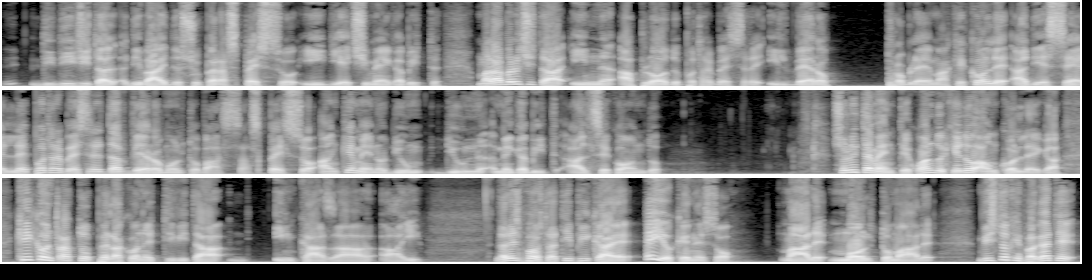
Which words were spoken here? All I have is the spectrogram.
di digital divide supera spesso i 10 megabit, ma la velocità in upload potrebbe essere il vero problema che con le ADSL potrebbe essere davvero molto bassa, spesso anche meno di un, di un megabit al secondo. Solitamente quando chiedo a un collega che contratto per la connettività in casa hai, La risposta tipica è e io che ne so. Male, molto male. Visto che pagate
